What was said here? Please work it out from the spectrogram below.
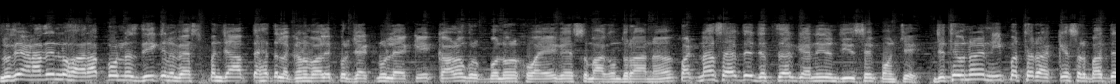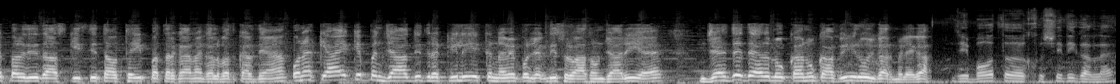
ਲੁਧਿਆਣਾ ਦੇ ਲੋਹਾਰਾ ਪੁਲ ਨਜ਼ਦੀਕ ਇਨਵੈਸਟ ਪੰਜਾਬ ਤਹਿਤ ਲੱਗਣ ਵਾਲੇ ਪ੍ਰੋਜੈਕਟ ਨੂੰ ਲੈ ਕੇ ਕਾਲੋਂ ਗਰੁੱਪ ਵੱਲੋਂ ਰਖਵਾਏ ਗਏ ਸਮਾਗਮ ਦੌਰਾਨ ਪਟਨਾ ਸਾਹਿਬ ਦੇ ਜਥੇਦਾਰ ਗਿਆਨੀ ਰਣਜੀਤ ਸਿੰਘ ਪਹੁੰਚੇ, ਜਿੱਥੇ ਉਹਨਾਂ ਨੇ ਨੀਂਹ ਪੱਥਰ ਰੱਖ ਕੇ ਸਰਬੱਤ ਦੇ ਭਲੇ ਅਰਦਾਸ ਕੀਤੀ ਤਾਂ ਉੱਥੇ ਹੀ ਪੱਤਰਕਾਰਾਂ ਨਾਲ ਗੱਲਬਾਤ ਕਰਦਿਆਂ ਉਹਨਾਂ ਕਿਹਾ ਹੈ ਕਿ ਪੰਜਾਬ ਦੀ ਤਰੱਕੀ ਲਈ ਇੱਕ ਨਵੇਂ ਪ੍ਰੋਜੈਕਟ ਦੀ ਸ਼ੁਰੂਆਤ ਹੋਣ ਜਾ ਰਹੀ ਹੈ, ਜਿਸ ਦੇ ਤਹਿਤ ਲੋਕਾਂ ਨੂੰ ਕਾਫੀ ਰੋਜ਼ਗਾਰ ਮਿਲੇਗਾ। ਜੀ, ਬਹੁਤ ਖੁਸ਼ੀ ਦੀ ਗੱਲ ਹੈ।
